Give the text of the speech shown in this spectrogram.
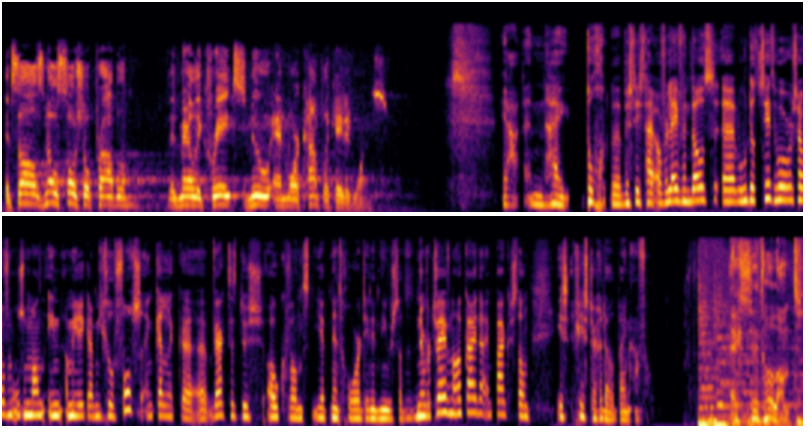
It solves no social problem. It merely creates new and more complicated ones. Ja, en hij, toch eh, beslist hij over leven en dood. Eh, hoe dat zit horen we zo van onze man in Amerika, Michiel Vos. En kennelijk eh, werkt het dus ook, want je hebt net gehoord in het nieuws... dat het nummer 2 van Al-Qaeda in Pakistan is gisteren gedood bij een aanval. Exit Holland.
